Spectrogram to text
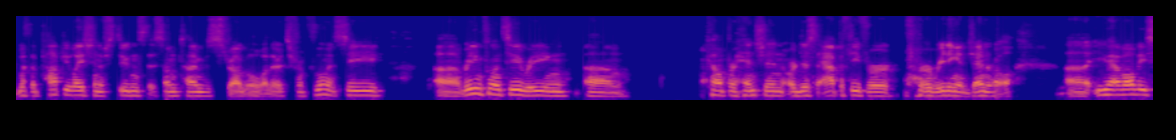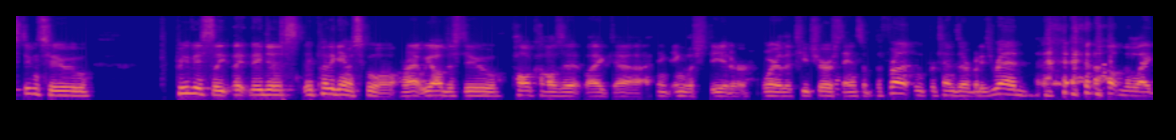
with a population of students that sometimes struggle, whether it's from fluency, uh, reading fluency, reading um, comprehension, or just apathy for for reading in general uh, you have all these students who previously they, they, just they play the game of school right? We all just do paul calls it like uh, i think english theater where the teacher stands up the front and pretends everybody's read and all the like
